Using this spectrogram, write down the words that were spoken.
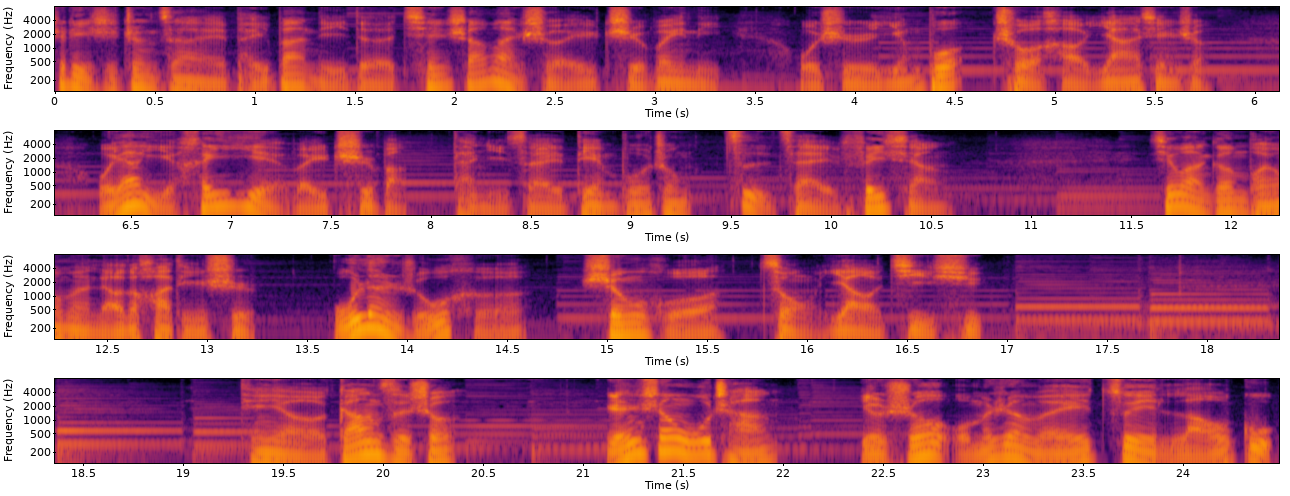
这里是正在陪伴你的千山万水，只为你。我是迎波，绰号鸭先生。我要以黑夜为翅膀，带你在电波中自在飞翔。今晚跟朋友们聊的话题是：无论如何，生活总要继续。听友刚子说，人生无常，有时候我们认为最牢固、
